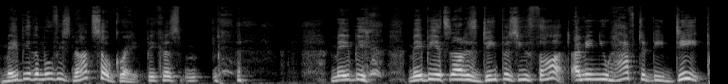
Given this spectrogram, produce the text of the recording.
maybe the movie's not so great because maybe maybe it's not as deep as you thought. I mean you have to be deep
